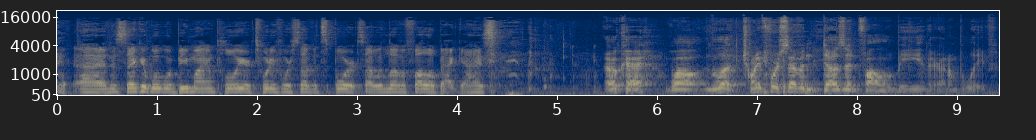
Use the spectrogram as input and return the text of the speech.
Uh, and the second one would be my employer, twenty four seven Sports. I would love a follow back, guys. okay. Well, look, twenty four seven doesn't follow me either. I don't believe.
